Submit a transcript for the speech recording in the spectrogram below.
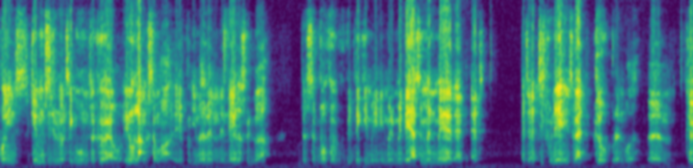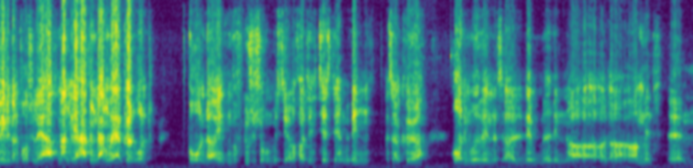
på ens gennemsnit vil tænke, uh, så kører jeg jo endnu langsommere øh, i medvinden, end jeg ellers ville gøre. Så, så hvorfor ville det give mening? Men, men det er simpelthen med, at, at, at, Altså, at, at disponere ens watt klogt på den måde, øhm, kan virkelig gøre en forskel. Jeg har, haft mange, jeg har haft nogle gange, hvor jeg har kørt rundt på runder, enten på flystationen, hvis det var for at teste det her med vinden, altså at køre hårdt i modvind og nemt medvind og, og, og, og omvendt. Øhm,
